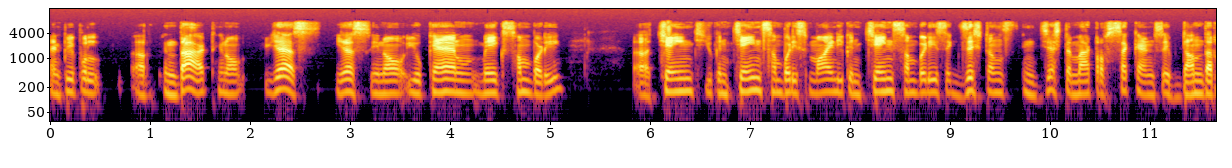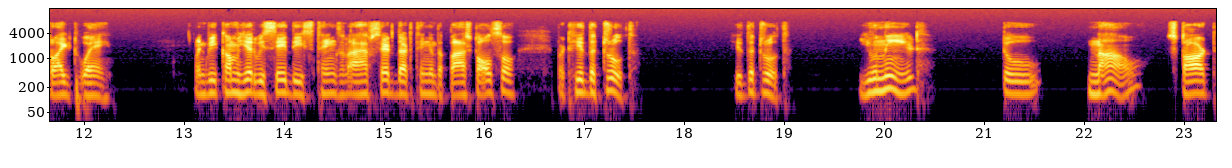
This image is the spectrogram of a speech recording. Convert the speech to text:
and people are in that you know yes yes you know you can make somebody uh, change. You can change somebody's mind. You can change somebody's existence in just a matter of seconds if done the right way. When we come here, we say these things, and I have said that thing in the past also. But here's the truth. Here's the truth. You need to now start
